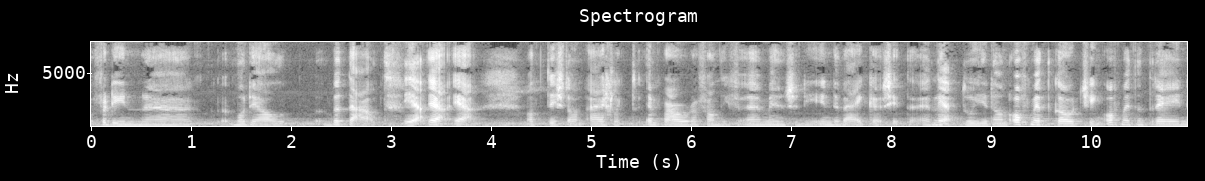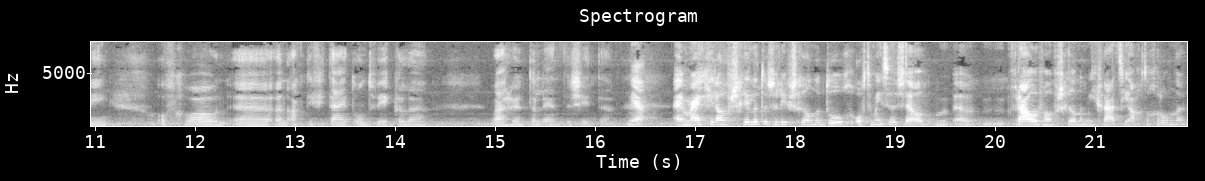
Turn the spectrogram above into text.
verdienmodel betaald. Ja. Ja, ja. Want het is dan eigenlijk het empoweren van die mensen die in de wijken zitten. En dat doe je dan of met coaching of met een training of gewoon een activiteit ontwikkelen waar hun talenten zitten. Ja, en merk je dan verschillen tussen die verschillende doelgroepen, of tenminste zelf uh, vrouwen van verschillende migratieachtergronden?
